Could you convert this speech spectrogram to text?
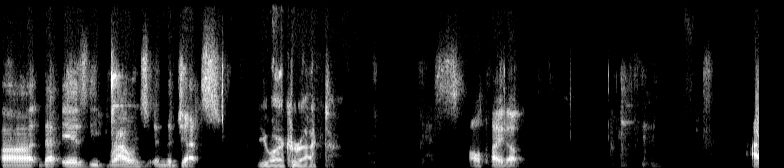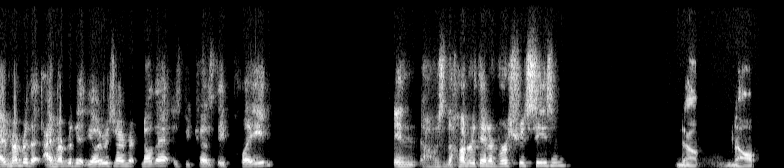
Uh, that is the Browns and the Jets. You are correct. Yes, all tied up. I remember that. I remember that. The only reason I know that is because they played in oh, was it the hundredth anniversary season? No, no.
